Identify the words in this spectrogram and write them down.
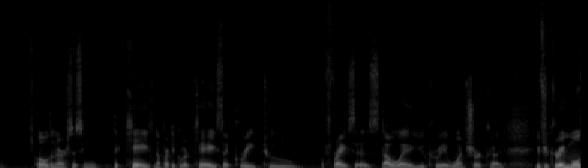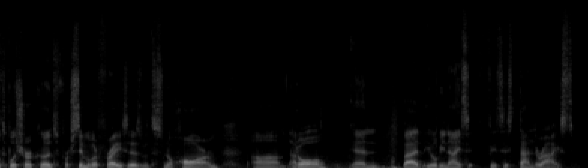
all the nurses in the case, in a particular case, agree to phrases. That way you create one shortcut. If you create multiple shortcuts for similar phrases, there's no harm um, at all. And but it'll be nice if it's standardized.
